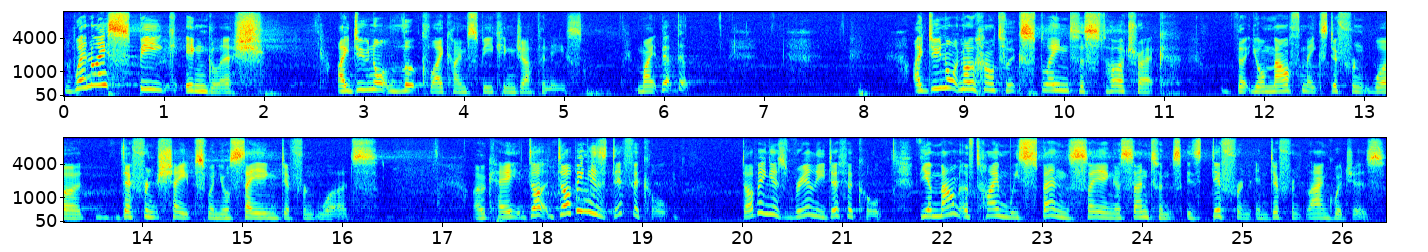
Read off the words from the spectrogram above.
When I speak English, I do not look like I'm speaking Japanese. My, the, the, I do not know how to explain to Star Trek that your mouth makes different word, different shapes when you're saying different words. Okay, du dubbing is difficult. Dubbing is really difficult. The amount of time we spend saying a sentence is different in different languages.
